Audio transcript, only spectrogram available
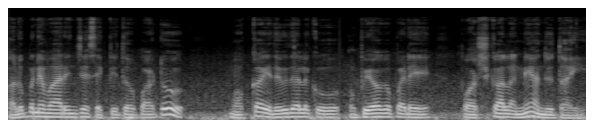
కలుపు నివారించే శక్తితో పాటు మొక్క ఎదుగుదలకు ఉపయోగపడే పోషకాలన్నీ అందుతాయి.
